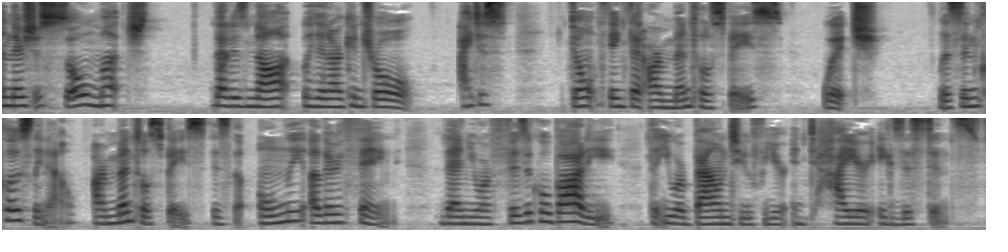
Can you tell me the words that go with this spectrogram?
and there's just so much that is not within our control, I just don't think that our mental space, which Listen closely now. Our mental space is the only other thing than your physical body that you are bound to for your entire existence.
